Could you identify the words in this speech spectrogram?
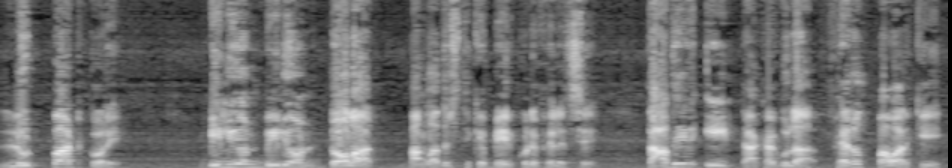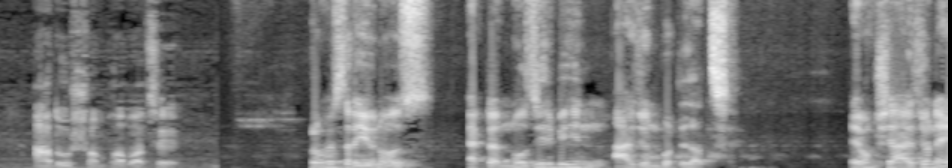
লুটপাট করে বিলিয়ন বিলিয়ন ডলার বাংলাদেশ থেকে বের করে ফেলেছে। তাদের এই টাকাগুলা ফেরত পাওয়ার কি আদৌ সম্ভব আছে? প্রফেসর ইউনুস একটা নজিরবিহীন আয়োজন করতে যাচ্ছে এবং সে আয়োজনে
